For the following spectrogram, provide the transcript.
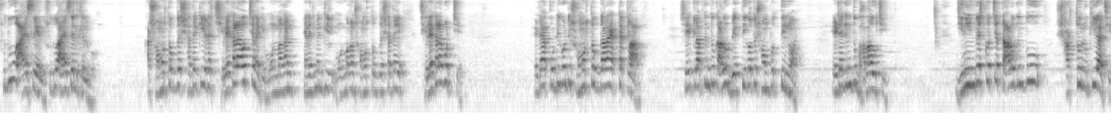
শুধু আইএসএল শুধু আইএসএল খেলব। আর সমর্থকদের সাথে কি এটা ছেলে খেলা হচ্ছে নাকি? মোহনবাগান ম্যানেজমেন্ট কি মোহনবাগান সমর্থকদের সাথে ছেলে খেলা করছে? এটা কোটি কোটি সমর্থক দ্বারা একটা ক্লাব সেই ক্লাব কিন্তু কারুর ব্যক্তিগত সম্পত্তি নয়। এটা কিন্তু ভাবা উচিত। যিনি ইনভেস্ট করছে তারও কিন্তু স্বার্থ লুকিয়ে আছে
